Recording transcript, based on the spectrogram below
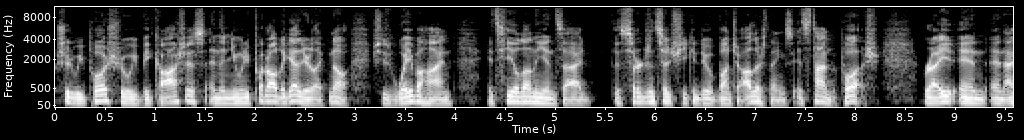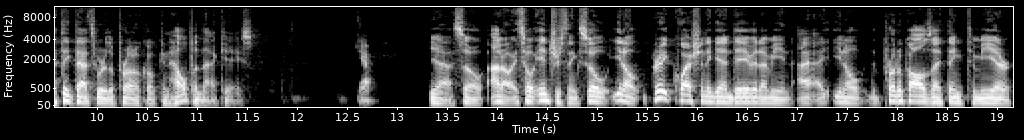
should we push? Should we be cautious? And then you, when you put it all together, you're like, no, she's way behind. It's healed on the inside. The surgeon said she can do a bunch of other things. It's time to push, right? And and I think that's where the protocol can help in that case. Yeah. Yeah, so I don't know. It's so interesting. So you know, great question again, David. I mean, I, I you know the protocols I think to me are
